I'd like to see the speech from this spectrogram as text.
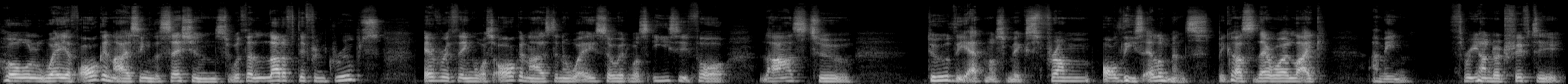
whole way of organizing the sessions with a lot of different groups. Everything was organized in a way so it was easy for lars to do the atmos mix from all these elements because there were like i mean 350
